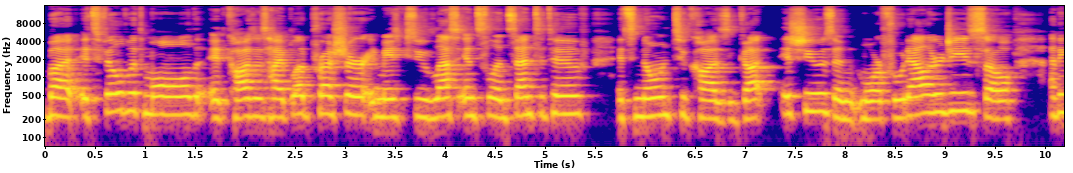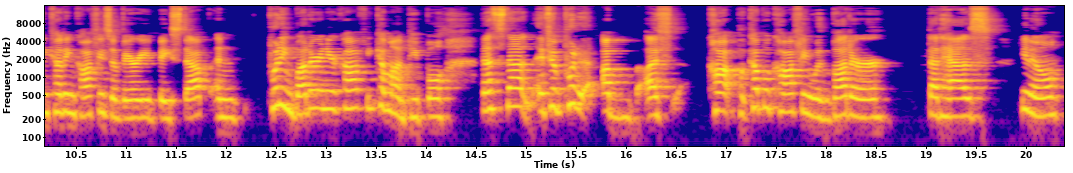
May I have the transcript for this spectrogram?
but it's filled with mold. It causes high blood pressure. It makes you less insulin sensitive. It's known to cause gut issues and more food allergies. So I think cutting coffee is a very big step. And putting butter in your coffee? Come on people. That's not if you put a, a, a cup of coffee with butter that has you know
